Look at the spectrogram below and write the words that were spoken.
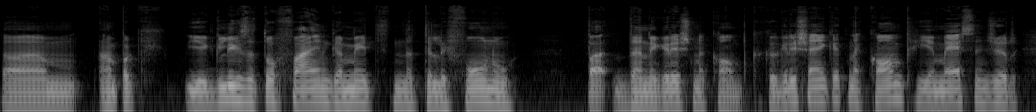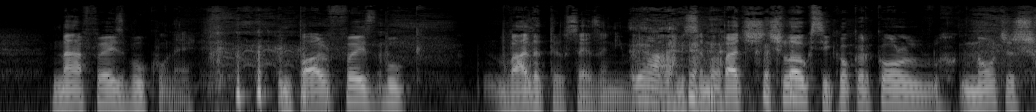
Um, ampak je glih zato fajn ga imeti na telefonu, pa da ne greš na komp. Ko greš enkrat na komp, je Messenger na Facebooku. Ne? In pa Facebook, valjda te vse zanima. Ja. Mislim, pač človek si, kakorkoli nočeš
